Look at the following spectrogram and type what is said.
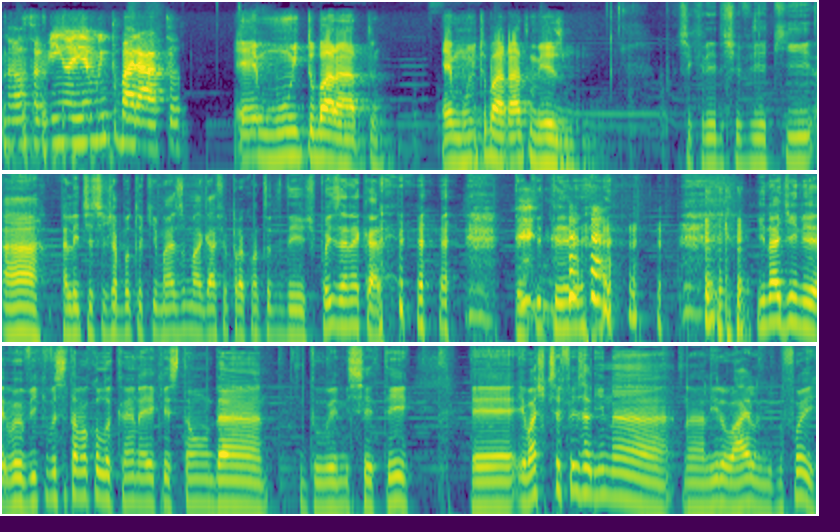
Nossa, vinho aí é muito barato. É muito barato. É muito barato mesmo. Pode crer, deixa eu ver aqui. Ah, a Letícia já botou aqui mais uma gafe pra conta do Deus. Pois é, né, cara? Tem que ter, né? e Nadine, eu vi que você tava colocando aí a questão da, do NCT. É, eu acho que você fez ali na, na Little Island, não foi?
